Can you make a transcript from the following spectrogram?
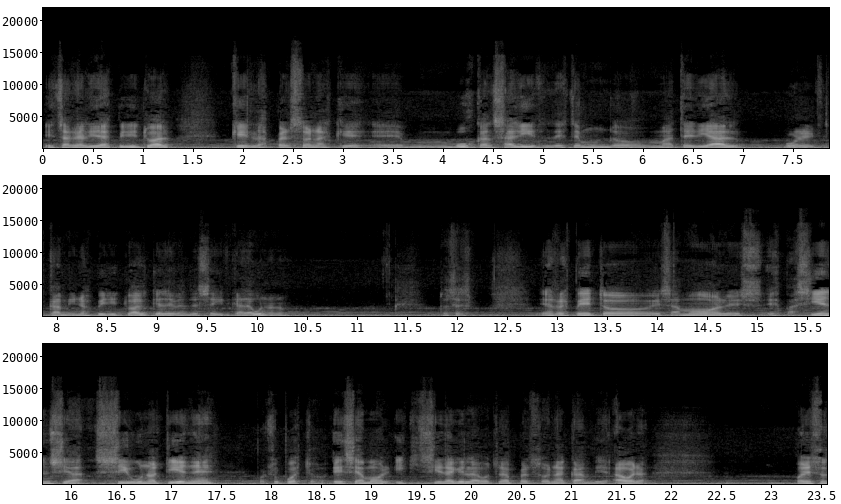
esta realidad espiritual que las personas que eh, buscan salir de este mundo material por el camino espiritual que deben de seguir cada uno, ¿no? Entonces, es respeto, es amor, es, paciencia, si uno tiene, por supuesto, ese amor y quisiera que la otra persona cambie. Ahora, por eso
